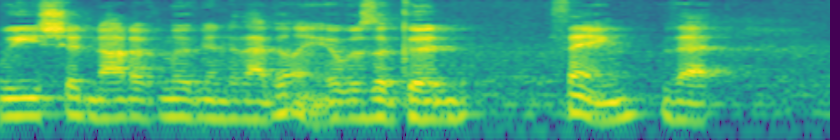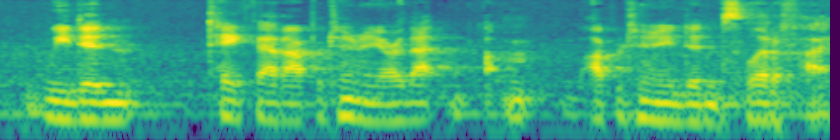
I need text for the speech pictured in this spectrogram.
we should not have moved into that building. It was a good thing that we didn't take that opportunity or that um, opportunity didn't solidify.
